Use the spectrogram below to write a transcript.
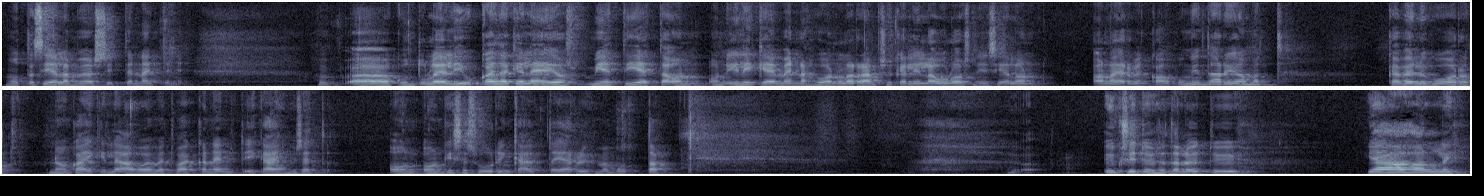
mutta siellä myös sitten näiden, kun tulee liukkaita kelejä, jos miettii, että on, on ilkeä mennä huonolla rämpsykelillä ulos, niin siellä on Alajärven kaupungin tarjoamat kävelyvuorot. Ne on kaikille avoimet, vaikka ne nyt ikäihmiset on, onkin se suurin käyttäjäryhmä, mutta yksityiseltä löytyy jäähalli.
